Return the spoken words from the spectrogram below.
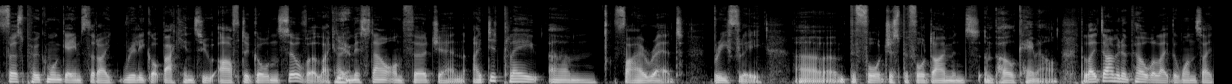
first Pokemon games that I really got back into after Gold and Silver. Like I missed out on third gen. I did play um, Fire Red briefly uh, before just before Diamond and Pearl came out. But like Diamond and Pearl were like the ones I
